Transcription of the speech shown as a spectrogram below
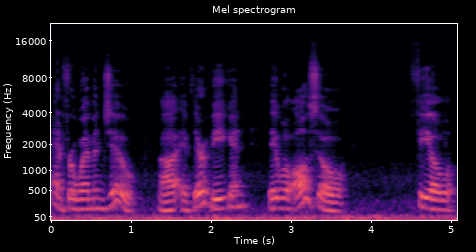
And for women too. Uh, if they're vegan, they will also feel,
